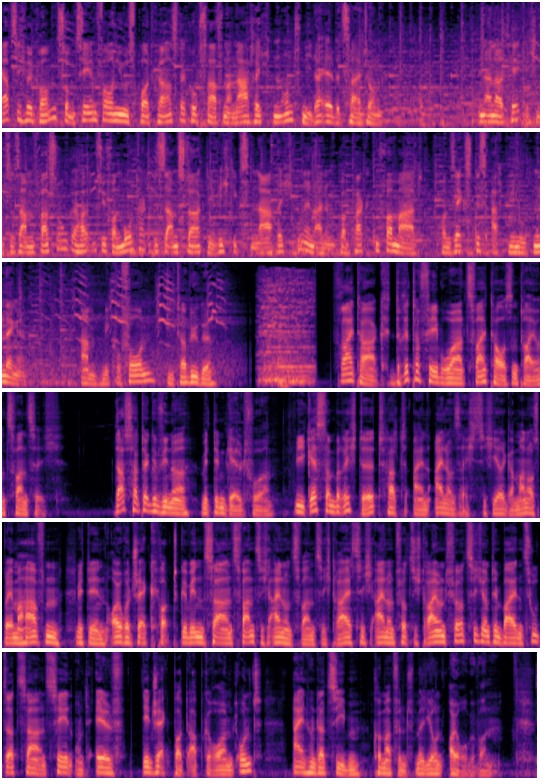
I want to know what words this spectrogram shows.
Herzlich willkommen zum CNV News Podcast der Cuxhavener Nachrichten und Niederelbe Zeitung. In einer täglichen Zusammenfassung erhalten Sie von Montag bis Samstag die wichtigsten Nachrichten in einem kompakten Format von sechs bis acht Minuten Länge. Am Mikrofon Dieter Büge. Freitag, 3. Februar 2023. Das hat der Gewinner mit dem Geld vor. Wie gestern berichtet, hat ein 61-jähriger Mann aus Bremerhaven mit den Euro-Jackpot-Gewinnzahlen 2021 30, 41, 43 und den beiden Zusatzzahlen 10 und 11 den Jackpot abgeräumt und 107,5 Millionen Euro gewonnen.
